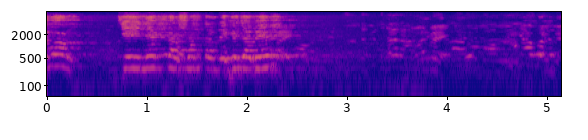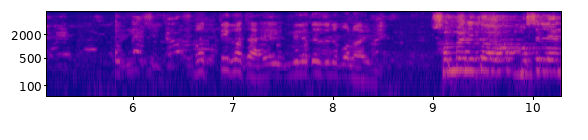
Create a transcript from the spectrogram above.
এবং যে নেকটার সন্তান রেখে যাবে সত্যি কথা এই মিলাদের জন্য বলা হয়নি। সম্মানিত মুসলিম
